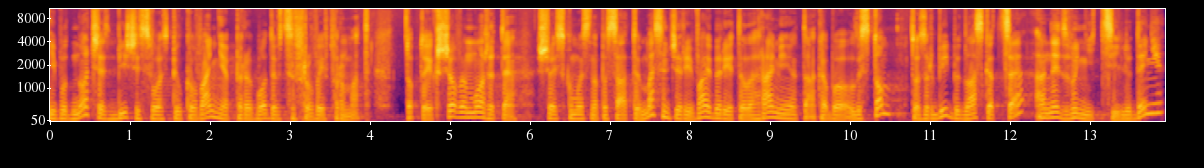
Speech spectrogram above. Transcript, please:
і водночас більшість свого спілкування переводив в цифровий формат. Тобто, якщо ви можете щось комусь написати в месенджері, вайбері, телеграмі, так, або листом, то зробіть, будь ласка, це, а не дзвоніть цій людині,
